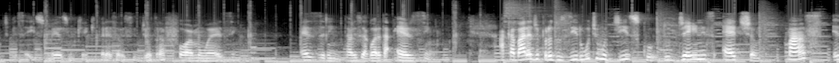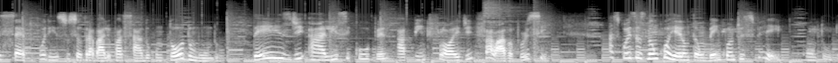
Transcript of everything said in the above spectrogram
deixa eu ver se é isso mesmo, que aqui parece de outra forma o Erzin. Ezrin, talvez agora tá Erzin. Acabara de produzir o último disco do James Addition, mas, exceto por isso, seu trabalho passado com todo mundo, desde a Alice Cooper a Pink Floyd, falava por si. As coisas não correram tão bem quanto esperei, contudo.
